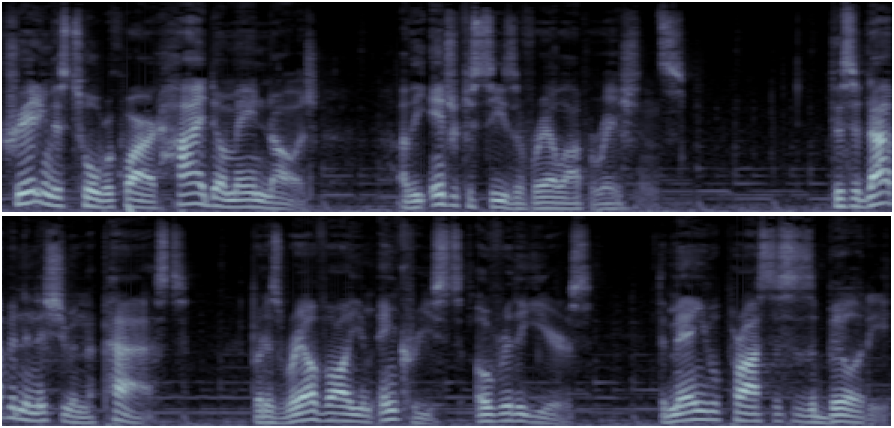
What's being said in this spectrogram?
Creating this tool required high domain knowledge of the intricacies of rail operations. This had not been an issue in the past, but as rail volume increased over the years, the manual process's ability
